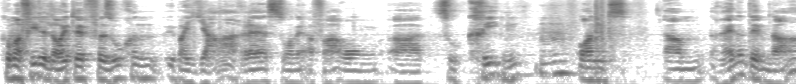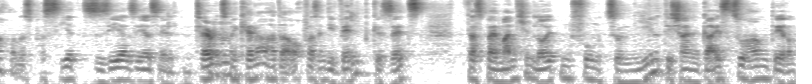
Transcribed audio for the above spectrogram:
Guck mal, viele Leute versuchen über Jahre so eine Erfahrung äh, zu kriegen mhm. und ähm, rennen dem nach und es passiert sehr, sehr selten. Terence mhm. McKenna hat da auch was in die Welt gesetzt, das bei manchen Leuten funktioniert. Die scheinen einen Geist zu haben, deren,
